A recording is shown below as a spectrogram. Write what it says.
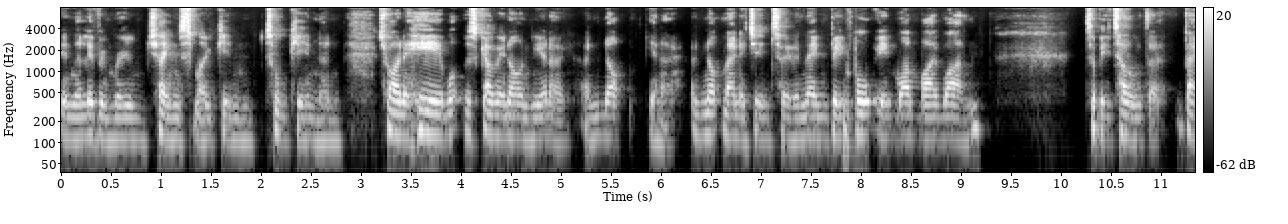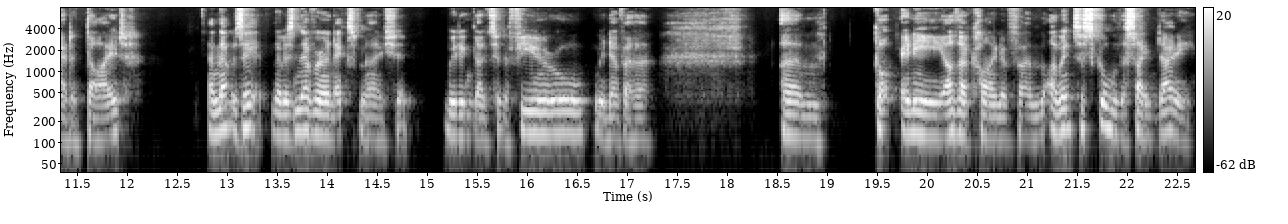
in the living room, chain smoking, talking, and trying to hear what was going on, you know, and not you know, and not managing to, and then being brought in one by one to be told that dad had died, and that was it. There was never an explanation. We didn't go to the funeral. We never um, got any other kind of. Um, I went to school the same day,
